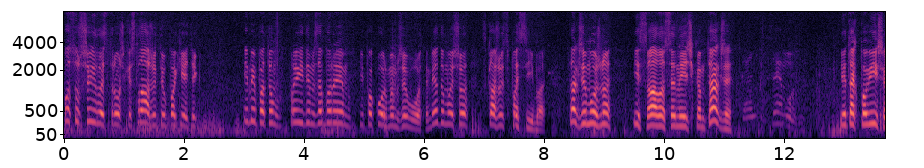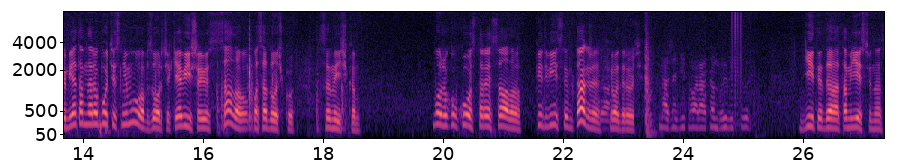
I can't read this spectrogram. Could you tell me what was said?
посушилось трошки, слажуйте в пакетик. І ми потім приїдемо, заберемо і покормимо животним. Я думаю, що скажуть спасибо. Так же можна і сало синичкам, так же? Та Все можна. І так повішаємо. Я там на роботі зніму обзорчик, я вішаю сало по садочку синичкам. Може у кого старе сало підвісимо, так же, Да. Федорович? Наша дітвора там вивісили. Діти, да, там є у нас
